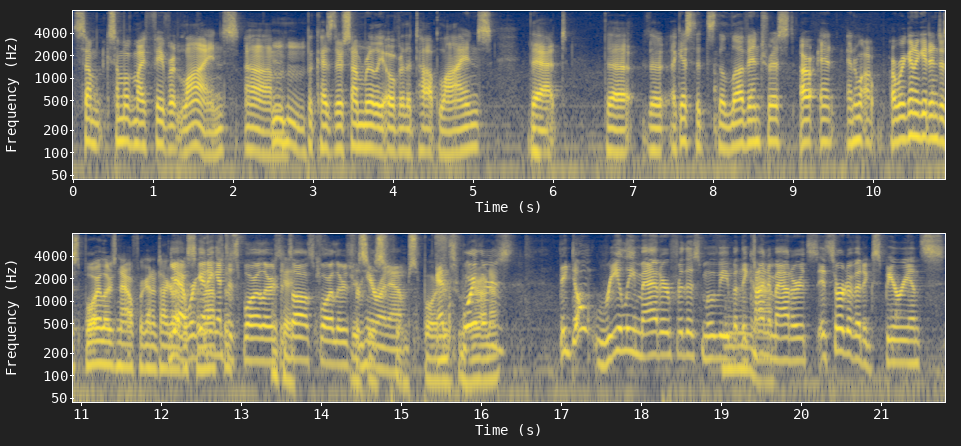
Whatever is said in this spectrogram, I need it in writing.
some some of my favorite lines um, Mm-hmm. because there's some really over the top lines that the the I guess it's the love interest. Are and and are are we gonna get into spoilers now? If we're gonna talk Yeah, about yeah, we're getting into synopsis? spoilers. It's all spoilers This from here is on out. spoilers and here on out. spoilers they don't really matter for this movie, but they kind no. of matter. It's it's sort of an experience.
